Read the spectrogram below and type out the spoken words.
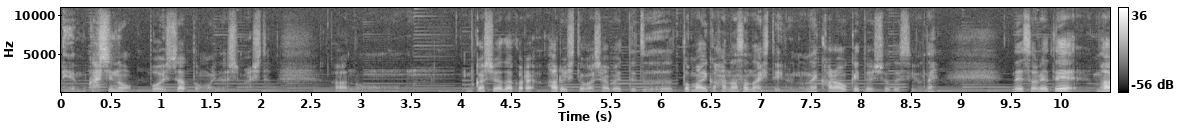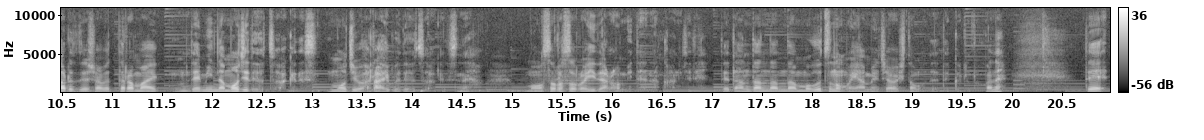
え、昔のボイスチャット思い出しました。あの、昔はだからある人が喋ってずっとマイク離さない人いるのね。カラオケと一緒ですよね。でそれで、まあ、ある程度喋ったらマイクでみんな文字で打つわけです。文字はライブで打つわけですね。もうそろそろいいだろうみたいな感じで。でだんだんだんだんもう打つのもやめちゃう人も出てくるとかね。で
